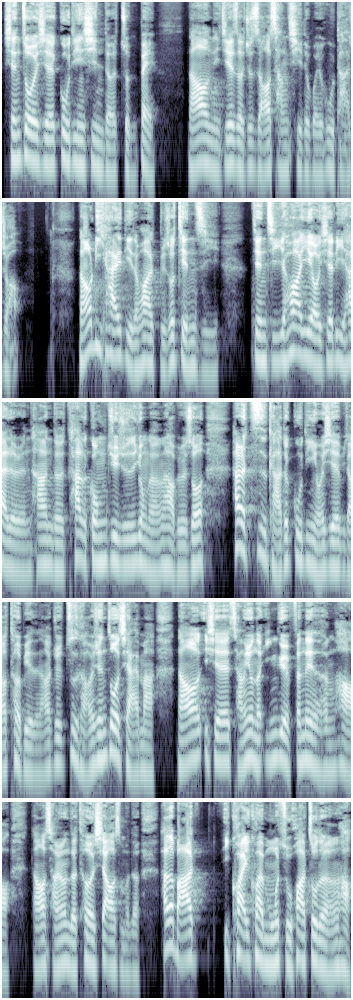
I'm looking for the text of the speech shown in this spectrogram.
先做一些固定性的准备，然后你接着就只要长期的维护它就好。然后厉害一点的话，比如说剪辑，剪辑的话也有一些厉害的人，他的他的工具就是用得很好，比如说他的字卡就固定有一些比较特别的，然后就字卡会先做起来嘛，然后一些常用的音乐分类的很好，然后常用的特效什么的，他都把它一块一块模组化做得很好。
